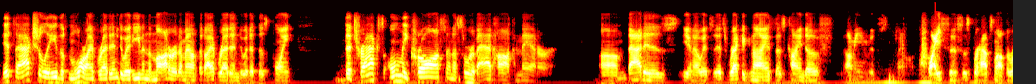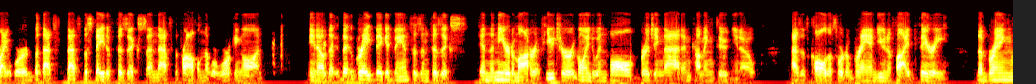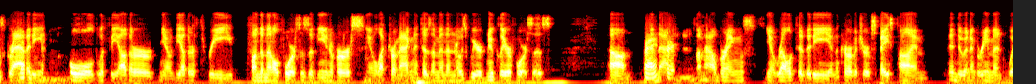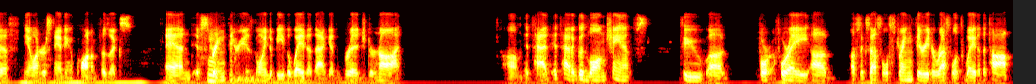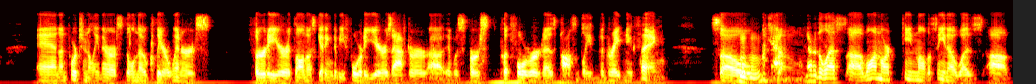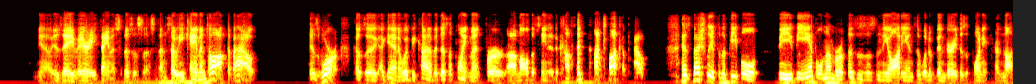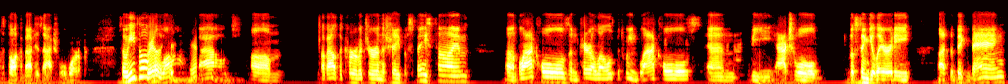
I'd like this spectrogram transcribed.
it's actually the more I've read into it, even the moderate amount that I've read into it at this point, the tracks only cross in a sort of ad hoc manner. Um, that is, you know, it's it's recognized as kind of, I mean, it's you know, crisis is perhaps not the right word, but that's that's the state of physics, and that's the problem that we're working on. You know, the, the great big advances in physics in the near to moderate future are going to involve bridging that and coming to, you know, as it's called, a sort of grand unified theory that brings gravity and hold with the other, you know, the other three fundamental forces of the universe, you know, electromagnetism and then those weird nuclear forces. Um, Right. And that somehow brings, you know, relativity and the curvature of space-time into an agreement with, you know, understanding of quantum physics. And if string theory is going to be the way that that gets bridged or not, um, it's had it's had a good long chance to uh, for for a uh, a successful string theory to wrestle its way to the top. And unfortunately, there are still no clear winners. 30 or it's almost getting to be 40 years after uh, it was first put forward as possibly the great new thing. So, Mhm. yeah, nevertheless, uh, Juan Martin Maldacena was, uh, you know, is a very famous physicist, and so he came and talked about his work because, uh, again, it would be kind of a disappointment for uh, to come and not talk about, especially for the people, the the ample number of physicists in the audience. It would have been very disappointing for him not to talk about his actual work. So he talked Really? a lot Yeah. about um, about the curvature and the shape of space-time, uh, black holes and parallels between black holes and the actual the singularity at the Big Bang.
